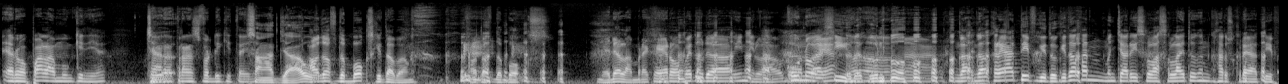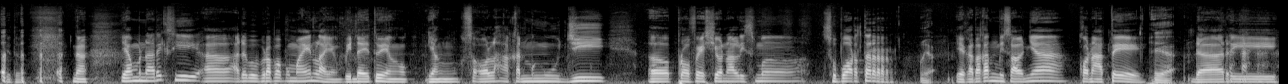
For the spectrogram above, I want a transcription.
Eropa lah mungkin ya cara Ya, transfer di kita ini. Sangat jauh. Out of the box kita bang. Out of the box. Beda lah mereka Eropa itu udah inilah udah Kuno ya? Udah kuno. nggak nggak kreatif gitu. Kita kan mencari sela-sela itu kan harus kreatif gitu. Nah yang menarik sih eh, ada beberapa pemain lah yang pindah itu yang yang seolah akan menguji eh, profesionalisme supporter. Ya. Ya katakan misalnya Konate ya. dari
